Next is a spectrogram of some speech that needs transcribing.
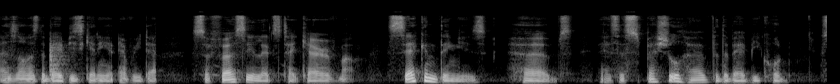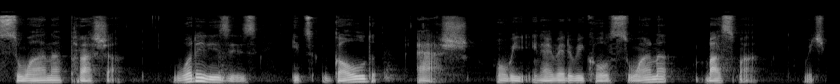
as long as the baby's getting it every day. So, firstly, let's take care of mum. Second thing is herbs. There's a special herb for the baby called Swarna prasha. What it is is it's gold ash, or we in Ayurveda we call Swarna bhasma, which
